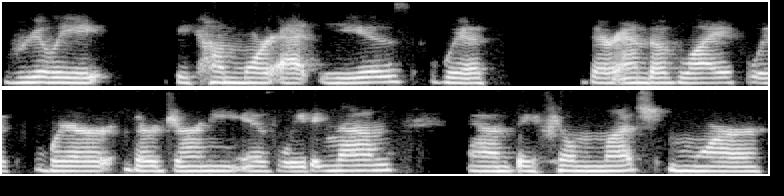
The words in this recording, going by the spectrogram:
really become more at ease with their end of life, with where their journey is leading them. And they feel much more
